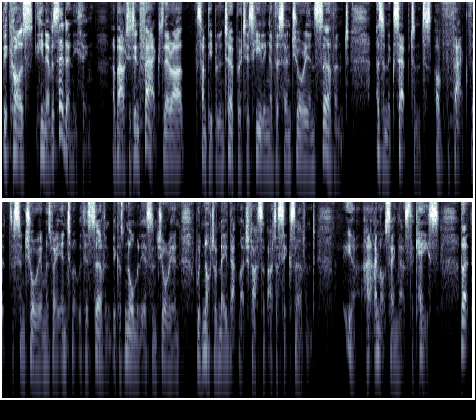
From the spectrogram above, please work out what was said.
because he never said anything about it. In fact, there are some people interpret his healing of the centurion's servant as an acceptance of the fact that the centurion was very intimate with his servant, because normally a centurion would not have made that much fuss about a sick servant. You know, I, am not saying that's the case, but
